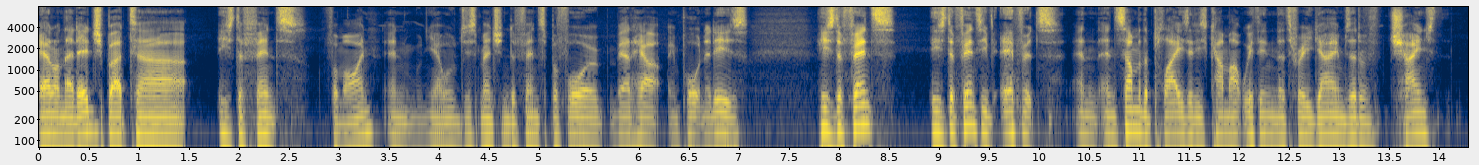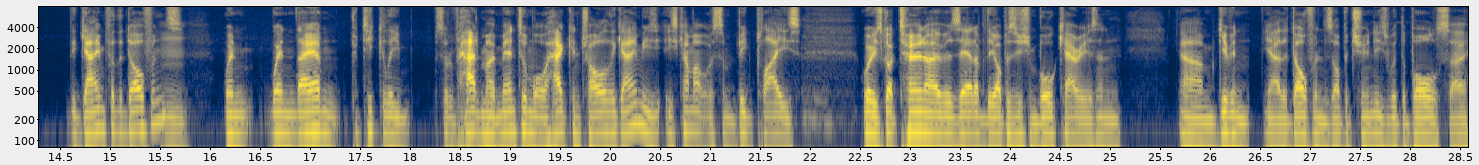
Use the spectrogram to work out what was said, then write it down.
out on that edge. But uh, his defence for mine, and you know we've just mentioned defence before about how important it is. His defence, his defensive efforts, and and some of the plays that he's come up with in the three games that have changed the game for the Dolphins Mm. when when they haven't particularly sort of had momentum or had control of the game. He's, he's come up with some big plays where he's got turnovers out of the opposition ball carriers and um, given you know the Dolphins opportunities with the ball. So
